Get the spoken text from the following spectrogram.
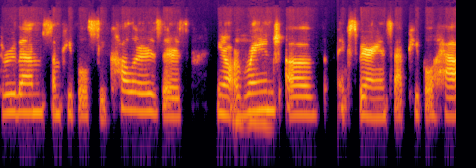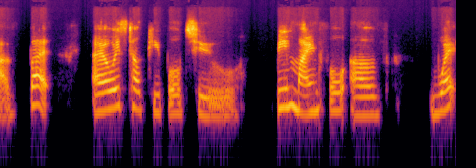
through them some people see colors there's you know a mm-hmm. range of experience that people have but I always tell people to be mindful of what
